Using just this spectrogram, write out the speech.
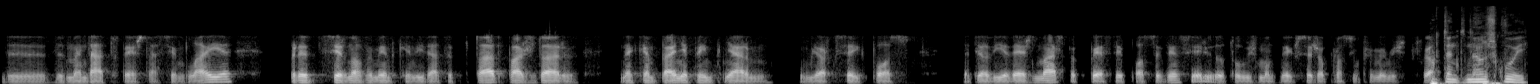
de, de mandato desta Assembleia para ser novamente candidato a deputado, para ajudar na campanha, para empenhar-me o melhor que sei que posso até o dia 10 de março para que o PSD possa vencer e o Dr. Luís Montenegro seja o próximo Primeiro-Ministro de Portugal. Portanto, não exclui.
